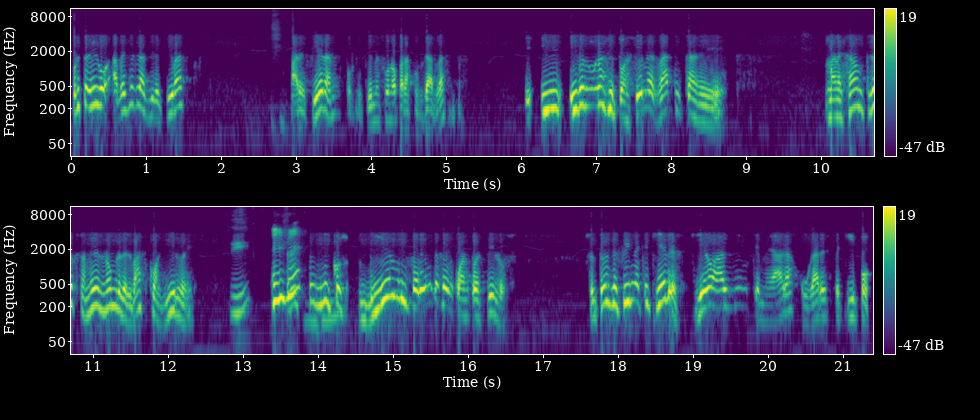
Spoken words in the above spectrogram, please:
Por eso te digo, a veces las directivas parecieran, porque tienes uno para juzgarlas, y, y ir en una situación errática de... Manejaron, creo que también el nombre del Vasco Aguirre. Sí. Tres técnicos bien diferentes en cuanto a estilos. Entonces define qué quieres. Quiero a alguien que me haga jugar este equipo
